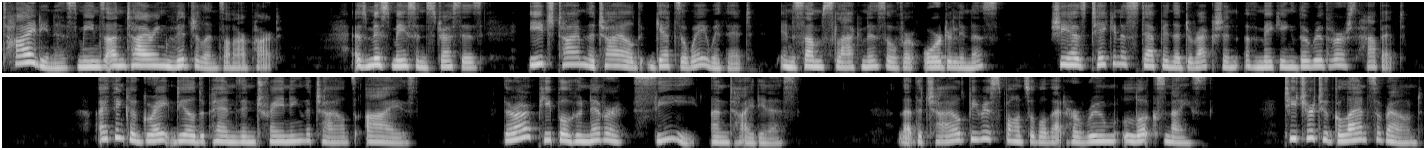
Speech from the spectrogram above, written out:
Tidiness means untiring vigilance on our part. As Miss Mason stresses, each time the child gets away with it, in some slackness over orderliness, she has taken a step in the direction of making the reverse habit. I think a great deal depends in training the child's eyes. There are people who never see untidiness. Let the child be responsible that her room looks nice. Teach her to glance around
